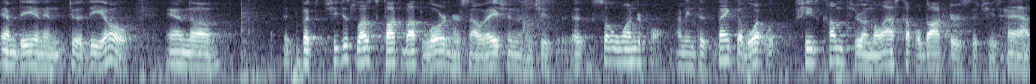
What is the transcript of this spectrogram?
MD and into a DO. And, uh, but she just loves to talk about the Lord and her salvation, and she's uh, so wonderful. I mean, to think of what she's come through in the last couple doctors that she's had,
